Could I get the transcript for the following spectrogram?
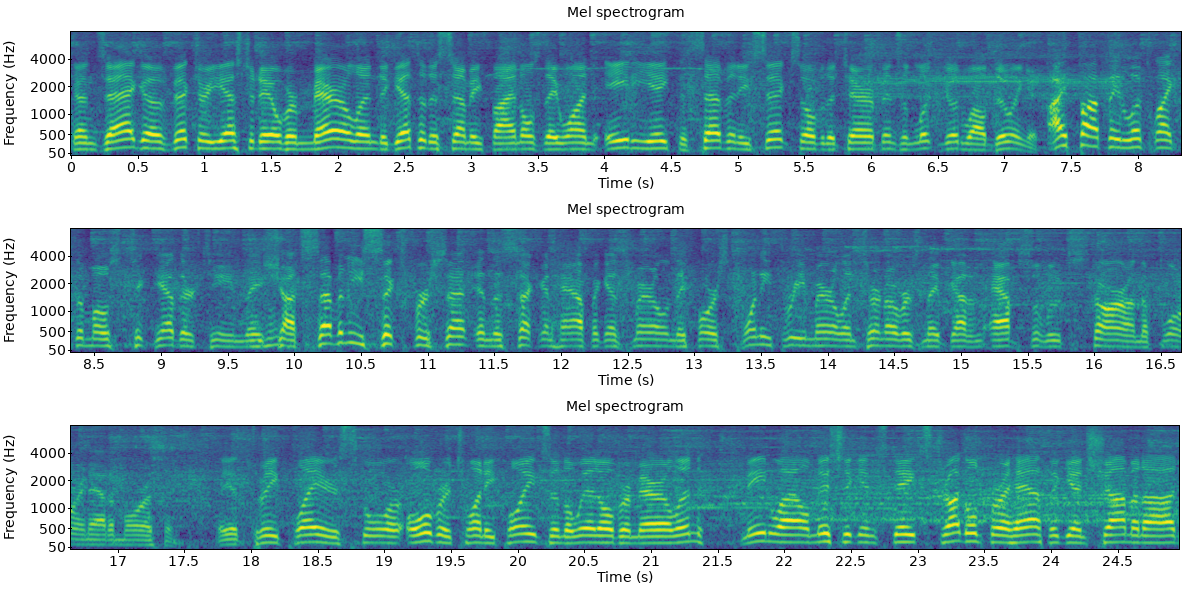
Gonzaga victory yesterday over Maryland to get to the semifinals. They won 88 to 76 over the Terrapins and looked good while doing it. I thought they looked like the most together team. They mm-hmm. shot 76% in the second half against Maryland. They forced 23 Maryland turnovers, and they've got an absolute star on the floor in Adam Morrison. They had three players score over 20 points in the win over Maryland. Meanwhile, Michigan State struggled for a half against Chaminade,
